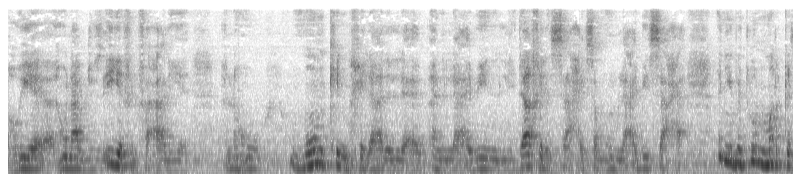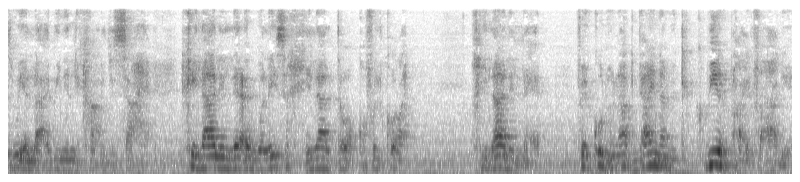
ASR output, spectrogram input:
هي هناك جزئية في الفعالية أنه ممكن خلال اللعب أن اللاعبين اللي داخل الساحة يسموهم لاعبي الساحة أن يبدلون مركز ويا اللاعبين اللي خارج الساحة خلال اللعب وليس خلال توقف الكرة خلال اللعب. فيكون هناك دايناميك كبير بهاي الفعالية.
